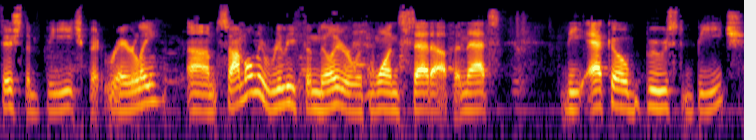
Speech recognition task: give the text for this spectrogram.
fish the beach, but rarely. Um, so I'm only really familiar with one setup, and that's the Echo Boost Beach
